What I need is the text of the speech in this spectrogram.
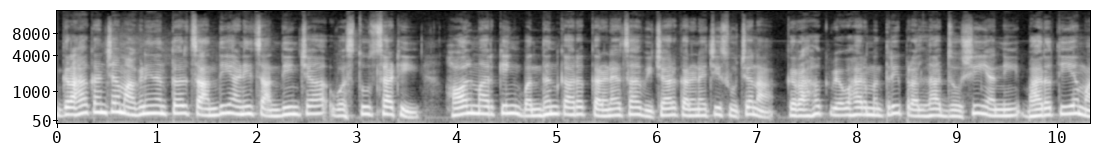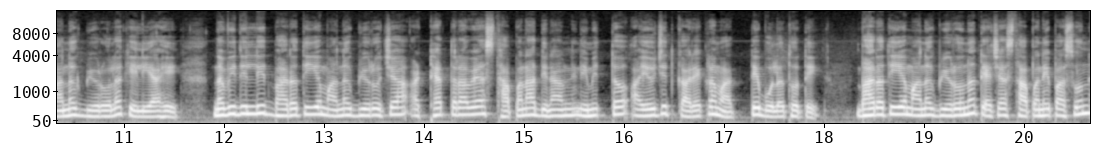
ग्राहकांच्या मागणीनंतर चांदी आणि चांदींच्या वस्तूंसाठी हॉलमार्किंग बंधनकारक करण्याचा विचार करण्याची सूचना ग्राहक व्यवहार मंत्री प्रल्हाद जोशी यांनी भारतीय मानक ब्युरोला केली आहे. नवी दिल्लीत भारतीय मानक ब्युरोच्या अठ्ठ्याहत्तराव्या स्थापना दिनानिमित्त आयोजित कार्यक्रमात ते बोलत होते. भारतीय मानक ब्युरोनं त्याच्या स्थापनेपासून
